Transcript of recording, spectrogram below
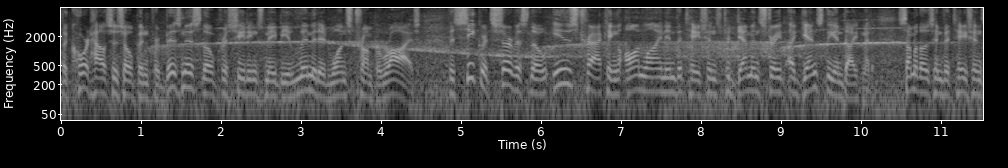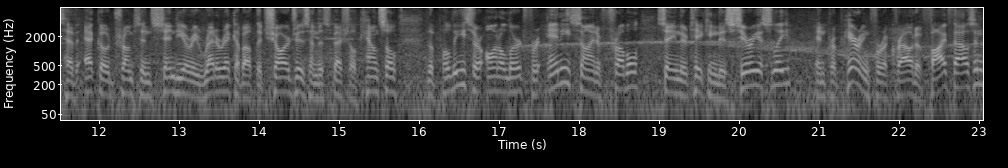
The courthouse is open for business, though proceedings may be limited once Trump arrives. The Secret Service, though, is tracking online invitations to demonstrate against the indictment. Some of those invitations have echoed Trump's incendiary rhetoric about the charges and the special counsel. The police are on alert for any sign of trouble, saying they're taking this seriously and preparing for a crowd of 5,000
